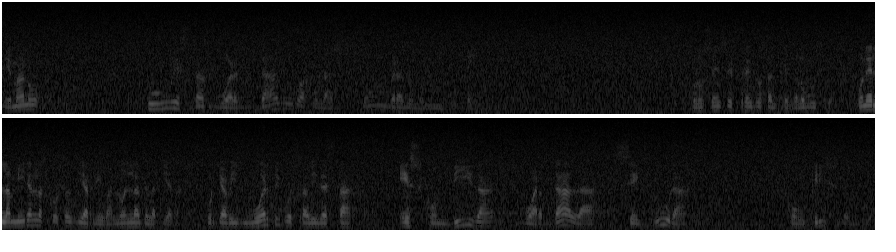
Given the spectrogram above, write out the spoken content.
Mi hermano, tú estás guardado bajo la sombra del Omnipotente. Colosenses 3, 2 al 3, no lo busque. Poner la mira en las cosas de arriba, no en las de la tierra, porque habéis muerto y vuestra vida está escondida, guardada, segura con Cristo en Dios.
